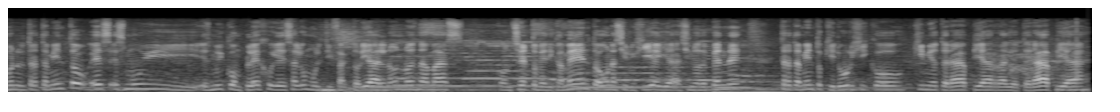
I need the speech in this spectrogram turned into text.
Bueno, el tratamiento es, es, muy, es muy complejo y es algo multifactorial, ¿no? No es nada más con cierto medicamento o una cirugía ya, sino depende tratamiento quirúrgico, quimioterapia, radioterapia,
